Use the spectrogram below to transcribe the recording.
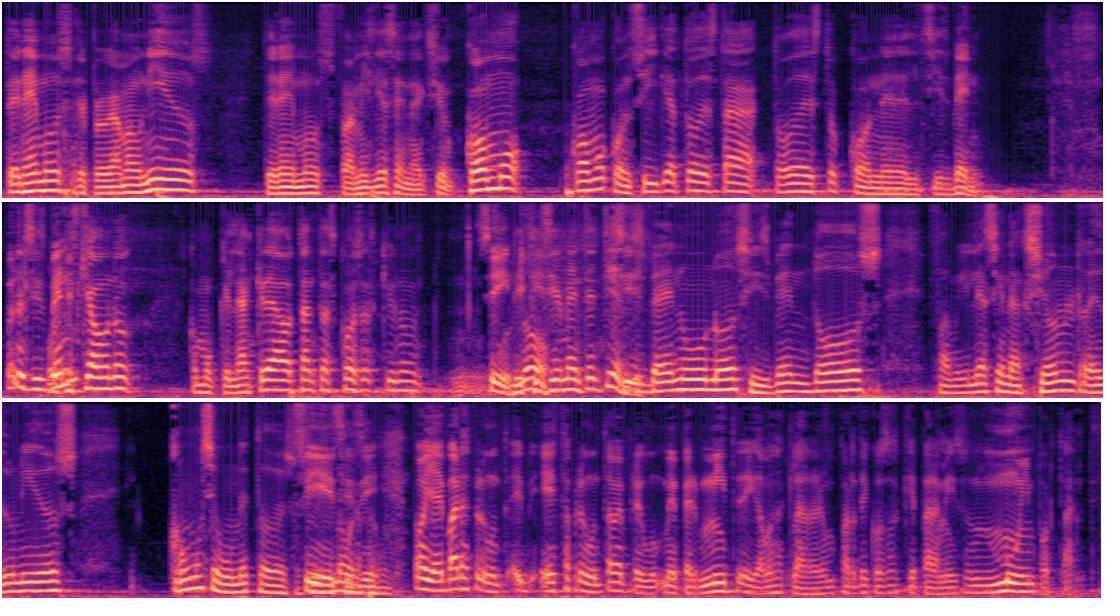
Tenemos el programa Unidos, tenemos Familias en Acción. ¿Cómo, cómo concilia todo, esta, todo esto con el CISBEN? Bueno, el Porque CISBEN... es que a uno como que le han creado tantas cosas que uno mm, Sí. difícilmente No, entiende. Sisben 1, Sisben 2, Familias en Acción, Red Unidos. ¿Cómo se une todo eso? Sí, sí, sí. No, y hay varias preguntas. Eh, Esta pregunta me, pregu- me permite, digamos, aclarar un par de cosas que para mí son muy importantes.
